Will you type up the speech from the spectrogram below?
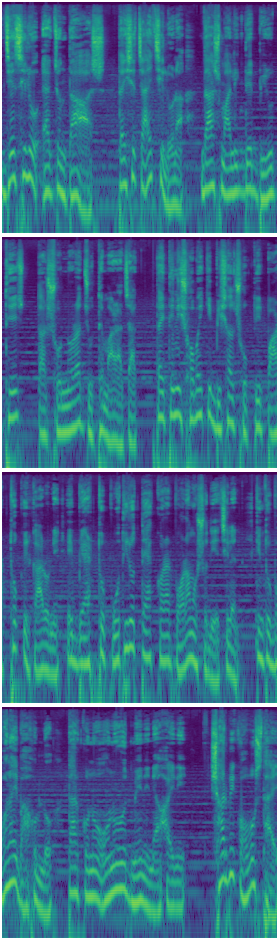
যে ছিল একজন দাস, তাই সে চাইছিল না দাস মালিকদের বিরুদ্ধে তার সৈন্যরা যুদ্ধে মারা যাক। তাই তিনি সবাইকে বিশাল শক্তির পার্থক্যের কারণে এই ব্যর্থ প্রতিরোধ ত্যাগ করার পরামর্শ দিয়েছিলেন। কিন্তু বলাই বাহুল্য, তার কোনো অনুরোধ মেনে নেওয়া হয়নি। সার্বিক অবস্থায়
